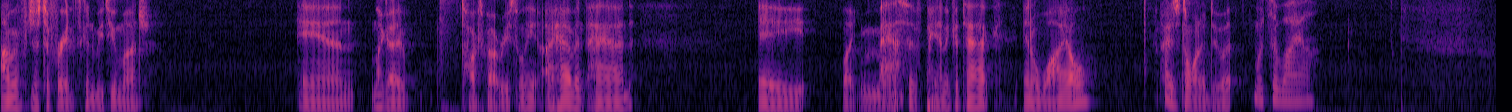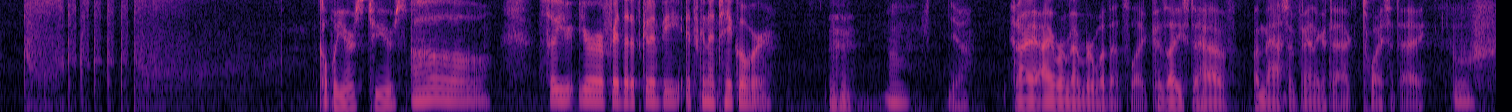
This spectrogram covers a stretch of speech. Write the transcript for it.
I'm just afraid it's going to be too much. And like I talked about recently, I haven't had a like massive panic attack in a while, and I just don't want to do it. What's a while? A couple years, two years. Oh, so you're, you're afraid that it's gonna be it's gonna take over. Mm-hmm. Mm. Yeah, and I, I remember what that's like because I used to have a massive panic attack twice a day. Oof.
